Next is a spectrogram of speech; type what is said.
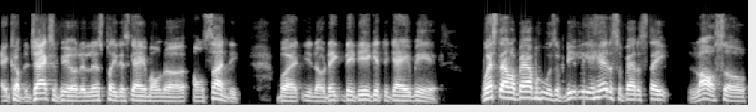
and come to Jacksonville and let's play this game on uh on Sunday. But you know, they, they did get the game in. West Alabama, who was immediately ahead of Savannah State, lost. So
